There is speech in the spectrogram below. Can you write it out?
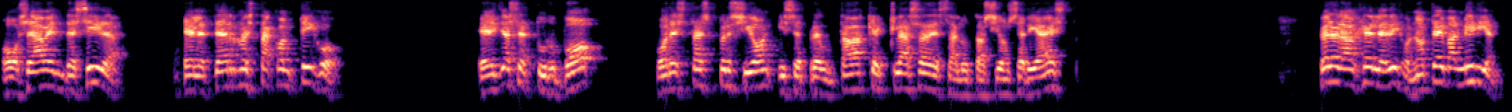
o sea, bendecida, el Eterno está contigo. Ella se turbó por esta expresión y se preguntaba qué clase de salutación sería esta. Pero el ángel le dijo, no temas, Miriam,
